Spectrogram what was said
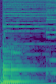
Bye.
